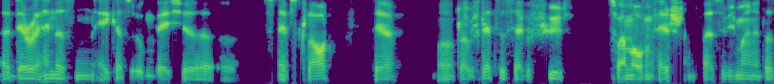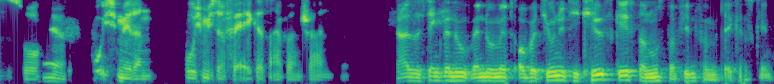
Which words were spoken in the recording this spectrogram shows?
äh, Daryl Henderson Akers irgendwelche äh, Snaps klaut, der, äh, glaube ich, letztes Jahr gefühlt zweimal auf dem Feld stand. Weißt du, wie ich meine? Das ist so, ja. wo ich mir dann, wo ich mich dann für Akers einfach entscheiden will. Ja, also ich denke, wenn du, wenn du mit Opportunity Kills gehst, dann musst du auf jeden Fall mit Akers gehen.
